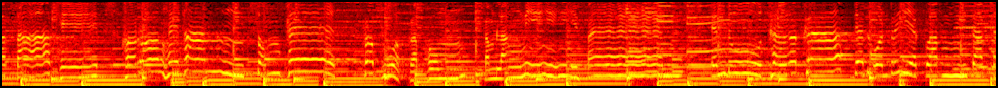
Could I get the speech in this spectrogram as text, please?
รักษาเขต ขอร้องให้ท่านสมเพศ เพราะพวกกระผมกำลังมีแฟน เอ็นดูเธอครับ จะด่วนเรียกกลับจากช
